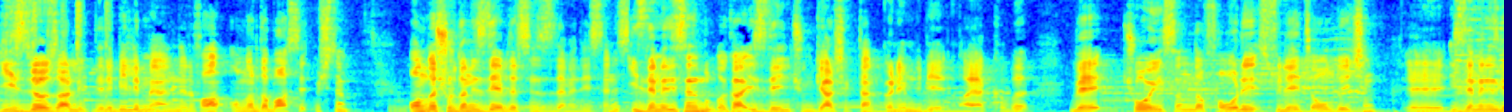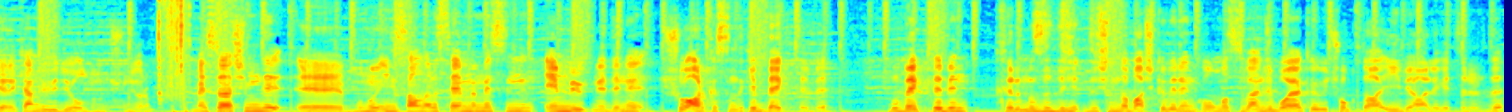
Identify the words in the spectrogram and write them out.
gizli özellikleri, bilinmeyenleri falan onları da bahsetmiştim. Onu da şuradan izleyebilirsiniz izlemediyseniz. İzlemediyseniz mutlaka izleyin çünkü gerçekten önemli bir ayakkabı ve çoğu insanın da favori silüeti olduğu için e, izlemeniz gereken bir video olduğunu düşünüyorum. Mesela şimdi e, bunu insanların sevmemesinin en büyük nedeni şu arkasındaki back. Bu backtab'in kırmızı dışı- dışında başka bir renk olması bence bu ayakkabıyı çok daha iyi bir hale getirirdi.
